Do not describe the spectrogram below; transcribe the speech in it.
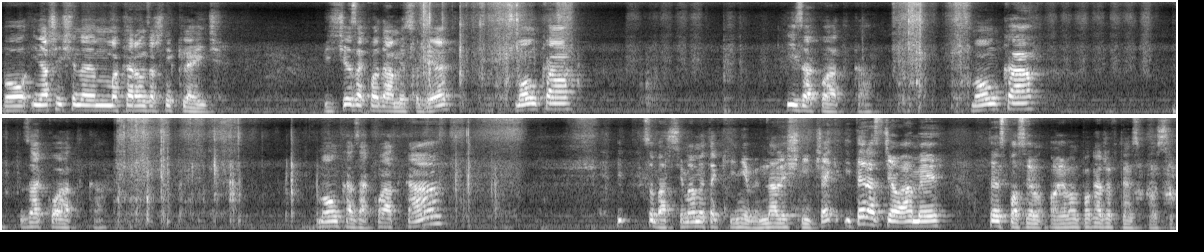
Bo inaczej się nam makaron zacznie kleić. Widzicie, zakładamy sobie mąka i zakładka. Mąka, zakładka. Mąka, zakładka. Zobaczcie, mamy taki, nie wiem, naleśniczek. I teraz działamy w ten sposób. O, ja Wam pokażę w ten sposób,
